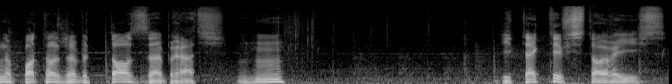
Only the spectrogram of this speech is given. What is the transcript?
Pewno po to, żeby to zebrać. Mhm. Detective Stories.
